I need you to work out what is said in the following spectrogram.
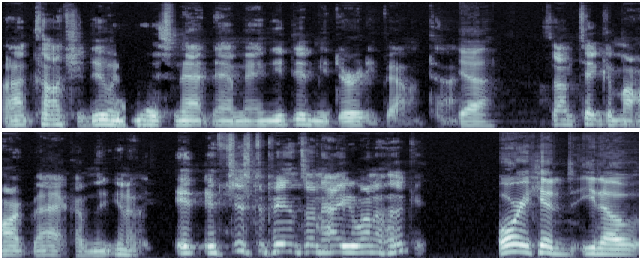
I caught you doing this and that. Now, man, you did me dirty, Valentine. Yeah. So I'm taking my heart back. I'm, you know, it, it just depends on how you want to hook it. Or you could, you know,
